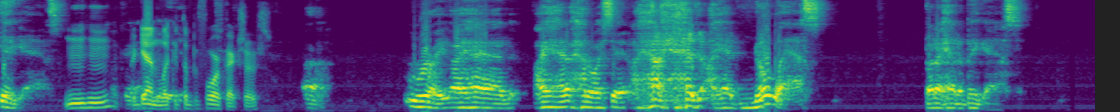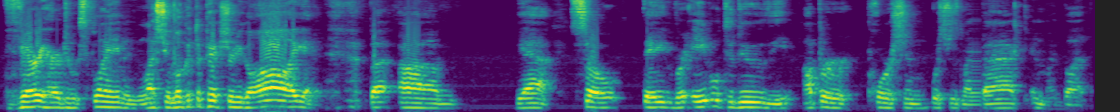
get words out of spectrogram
big ass. Mm-hmm. Okay, Again, look at the before pictures. Right. I had. I had. How do I say it? I had. I had no ass, but I had a big ass. Very hard to explain unless you look at the picture and you go, "Oh, I get it." But um, yeah. So they were able to do the upper portion, which was my back and my butt.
